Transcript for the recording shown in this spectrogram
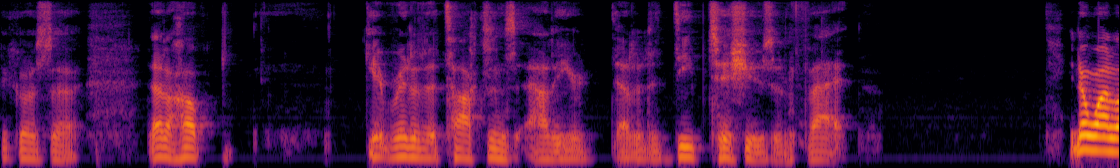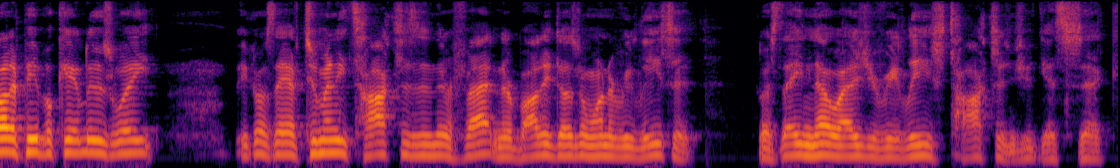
Because uh, that'll help get rid of the toxins out of your out of the deep tissues and fat. You know why a lot of people can't lose weight? Because they have too many toxins in their fat and their body doesn't want to release it. Because they know as you release toxins, you get sick.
